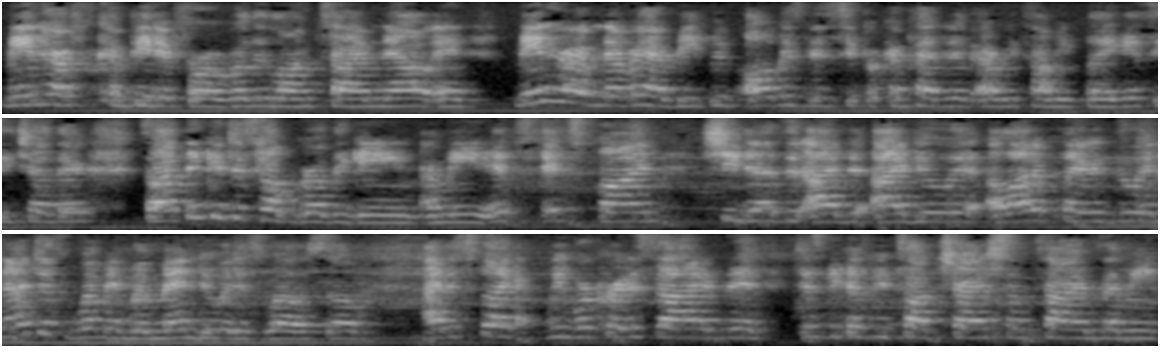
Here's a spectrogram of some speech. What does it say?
me and her competed for a really long time now, and me and her have never had beef. We've always been super competitive every time we play against each other. So I think it just helped grow the game. I mean, it's it's fun. She does it. I do, I do it. A lot of players do it. Not just women, but men do it as well. So I just feel like we were criticized, and just because we talk trash sometimes, I mean,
